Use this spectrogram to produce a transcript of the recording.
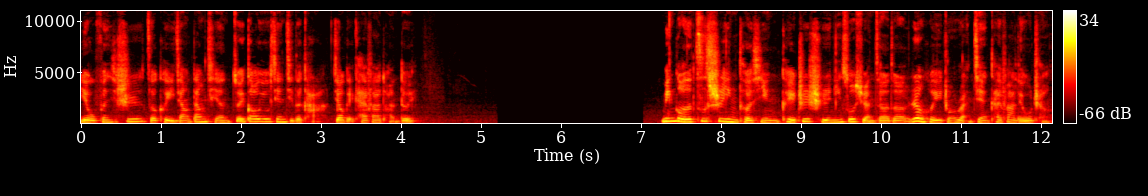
业务分析师则可以将当前最高优先级的卡交给开发团队。Mingo 的自适应特性可以支持您所选择的任何一种软件开发流程。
